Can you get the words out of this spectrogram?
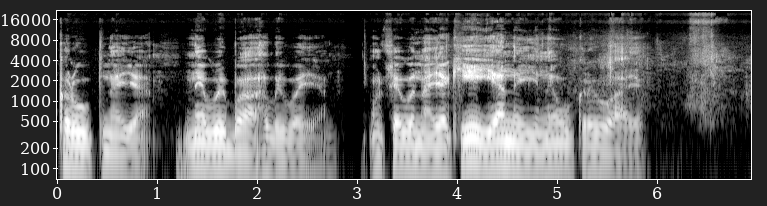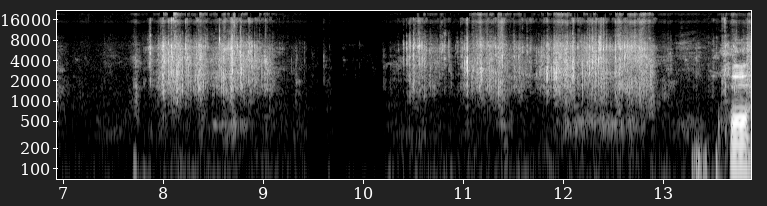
Крупная, невибагливая. Оце вона як є, я її не укриваю. Це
